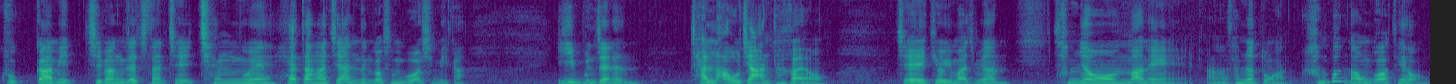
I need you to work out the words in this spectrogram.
국가 및 지방자치단체의 책무에 해당하지 않는 것은 무엇입니까? 이 문제는 잘 나오지 않다가요. 제 기억이 맞으면 3년 만에 아, 3년 동안 한 번 나온 것 같아요.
